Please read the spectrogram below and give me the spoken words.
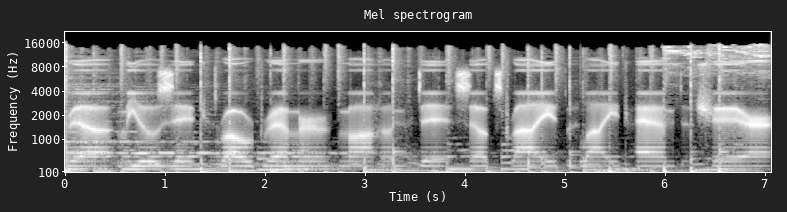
Extra Music Programmer Mohammed. Subscribe, like, and share.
